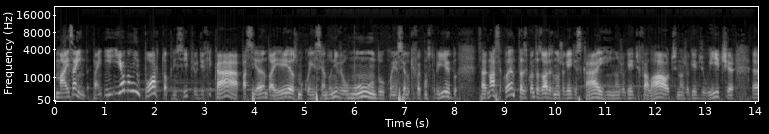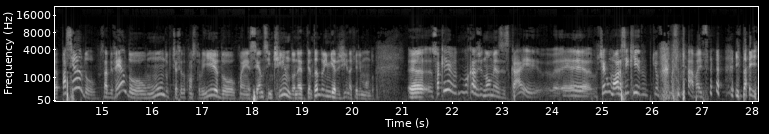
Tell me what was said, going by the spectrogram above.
mais ainda. Tá? E, e, eu não me importo, a princípio, de ficar passeando a esmo, conhecendo o, nível, o mundo, conhecendo o que foi construído. Sabe? Nossa, quantas e quantas horas eu não joguei de Skyrim, não joguei de Fallout, não joguei de Witcher. Uh, passeando, sabe? Vendo o mundo que tinha sido construído, conhecendo, sentindo, né? tentando imergir naquele mundo. É, só que no caso de No Man's Sky, é, chega uma hora assim que, que você tá, mas e daí?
